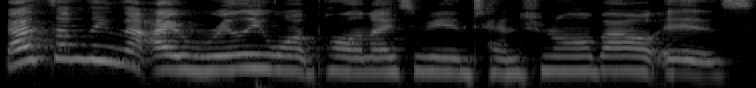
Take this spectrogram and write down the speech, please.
that's something that I really want Paul and I to be intentional about is,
